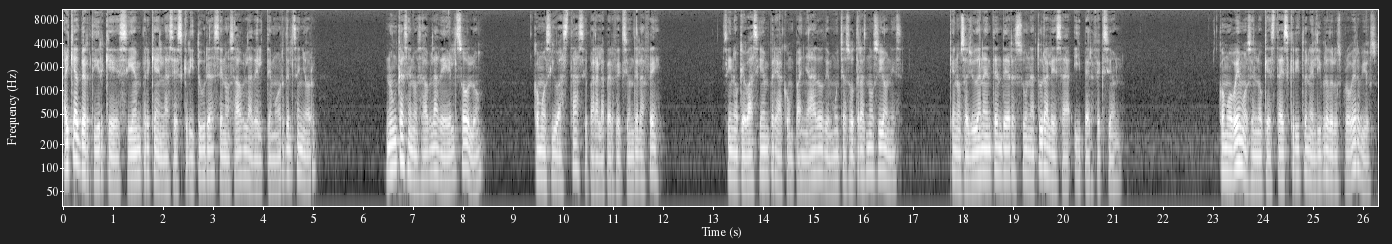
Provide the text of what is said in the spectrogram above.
Hay que advertir que siempre que en las escrituras se nos habla del temor del Señor, nunca se nos habla de Él solo, como si bastase para la perfección de la fe, sino que va siempre acompañado de muchas otras nociones que nos ayudan a entender su naturaleza y perfección. Como vemos en lo que está escrito en el libro de los Proverbios,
